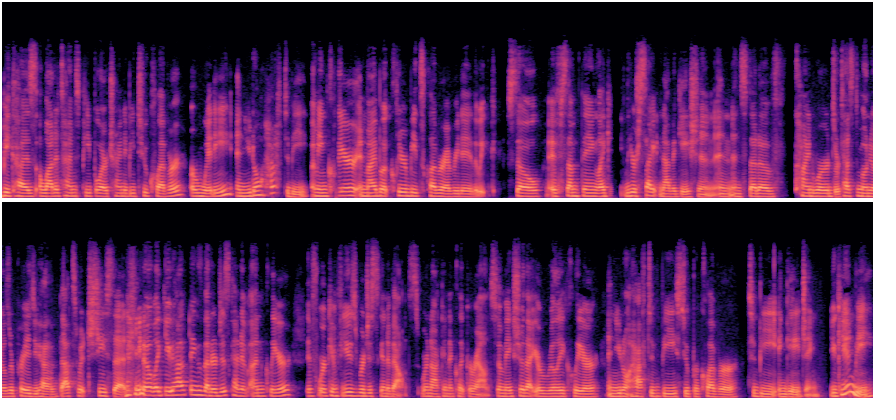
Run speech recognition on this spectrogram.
because a lot of times people are trying to be too clever or witty, and you don't have to be. I mean, clear in my book, clear beats clever every day of the week. So if something like your site navigation, and instead of kind words or testimonials or praise you have that's what she said. You know like you have things that are just kind of unclear. If we're confused we're just going to bounce. We're not going to click around. So make sure that you're really clear and you don't have to be super clever to be engaging you can be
